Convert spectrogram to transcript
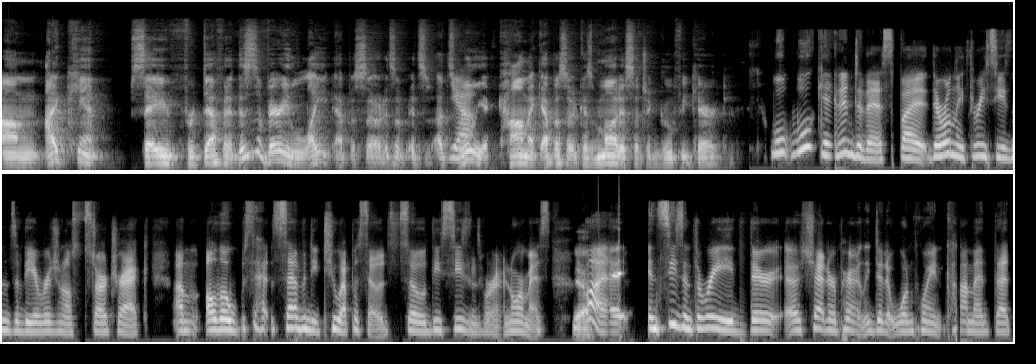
um, I can't say for definite. This is a very light episode. It's a, it's it's Yeah. really a comic episode because Mudd is such a goofy character. Well, we'll get into this, but there were only three seasons of the original Star Trek, um, although 72 episodes. So these seasons were enormous. Yeah. But in season three, there uh, Shatner apparently did at one point comment that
